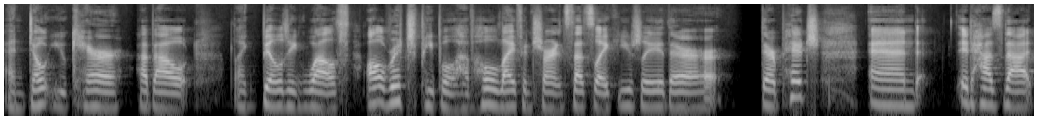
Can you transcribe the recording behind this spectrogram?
and don't you care about like building wealth? All rich people have whole life insurance. That's like usually their their pitch. And it has that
